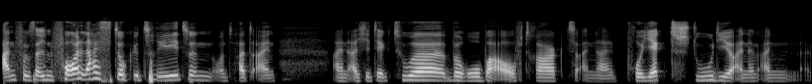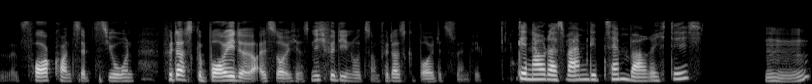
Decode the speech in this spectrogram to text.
Anführungszeichen Vorleistung getreten und hat ein ein Architekturbüro beauftragt, eine Projektstudie, eine, eine Vorkonzeption für das Gebäude als solches, nicht für die Nutzung, für das Gebäude zu entwickeln. Genau, das war im Dezember, richtig? Mhm.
